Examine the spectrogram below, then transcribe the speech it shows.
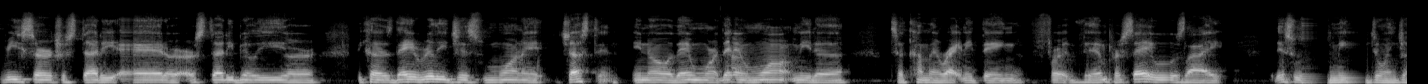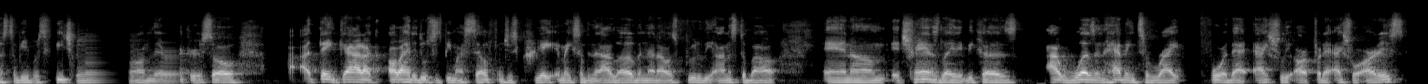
research or study Ed or, or study Billie or because they really just wanted Justin. You know, they weren't they didn't want me to to come and write anything for them per se. It was like this was me doing Justin Bieber's feature on their record. So I thank God I, all I had to do was just be myself and just create and make something that I love and that I was brutally honest about. And um, it translated because I wasn't having to write for that actually art for the actual artist.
